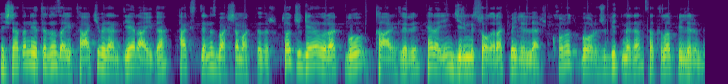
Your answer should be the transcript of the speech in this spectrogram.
peşinatlarını yatırdık başladığınız ayı takip eden diğer ayda taksitleriniz başlamaktadır. TOKİ genel olarak bu tarihleri her ayın 20'si olarak belirler. Konut borcu bitmeden satılabilir mi?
